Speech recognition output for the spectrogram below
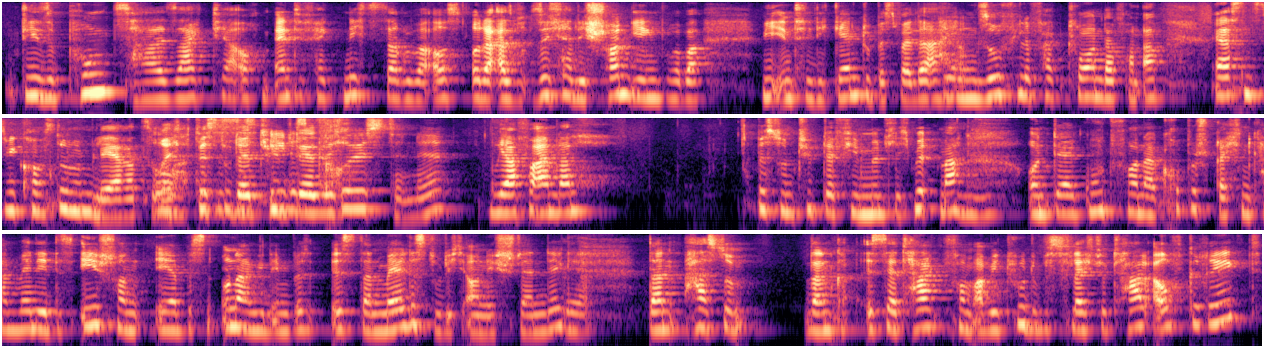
diese Punktzahl sagt ja auch im Endeffekt nichts darüber aus, oder also sicherlich schon irgendwo, aber wie intelligent du bist, weil da hängen so viele Faktoren davon ab. Erstens, wie kommst du mit dem Lehrer zurecht? Oh, bist du der Typ, eh das der sich. Größte, ne? Ja, vor allem dann bist du ein Typ, der viel mündlich mitmacht Mhm. und der gut vor einer Gruppe sprechen kann. Wenn dir das eh schon eher ein bisschen unangenehm ist, dann meldest du dich auch nicht ständig Ja. dann hast du, dann ist der Tag vom Abitur, du bist vielleicht total aufgeregt,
